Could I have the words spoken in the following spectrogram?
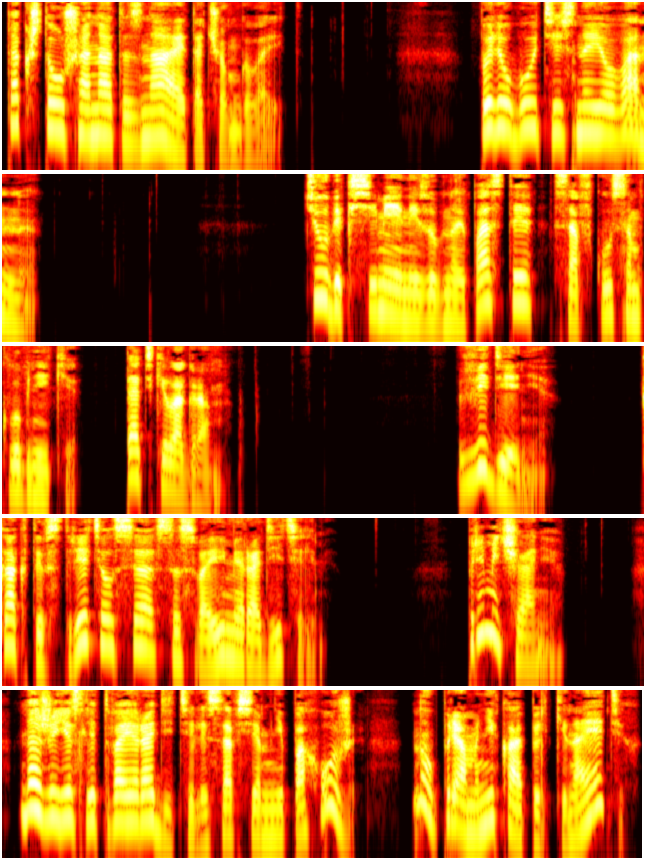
так что уж она-то знает, о чем говорит. Полюбуйтесь на ее ванную. Тюбик семейной зубной пасты со вкусом клубники. 5 килограмм. Введение. Как ты встретился со своими родителями? Примечание. Даже если твои родители совсем не похожи, ну, прямо ни капельки на этих,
